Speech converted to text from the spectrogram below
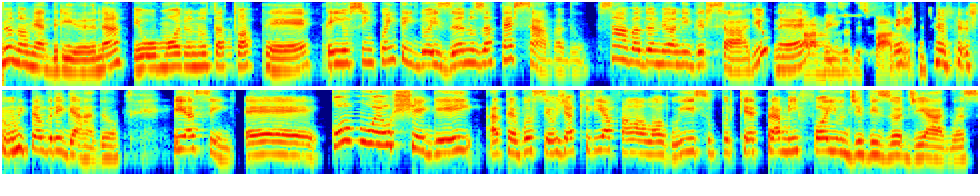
Meu nome é Adriana, eu moro no Tatuapé, tenho 52 anos até sábado. Sábado é meu aniversário, né? Parabéns antecipado. Muito obrigado. E assim, é, como eu cheguei até você, eu já queria falar logo isso, porque para mim foi um divisor de águas.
